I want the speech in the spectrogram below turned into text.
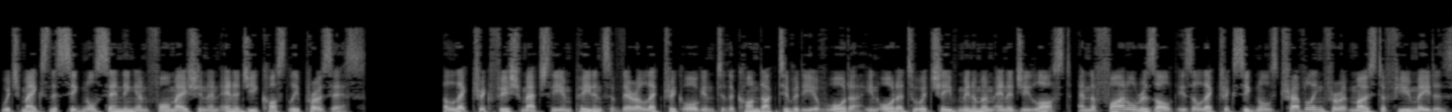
which makes the signal sending and formation an energy costly process. Electric fish match the impedance of their electric organ to the conductivity of water in order to achieve minimum energy lost, and the final result is electric signals traveling for at most a few meters.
